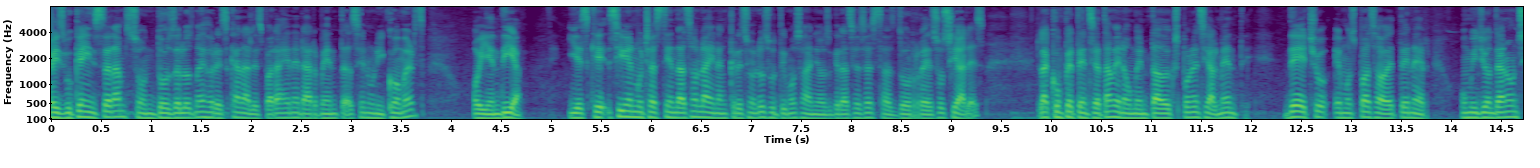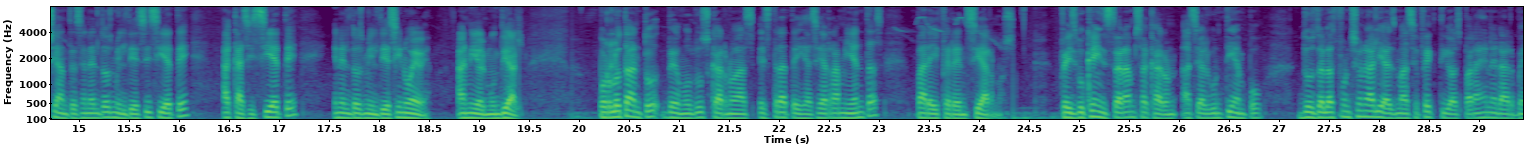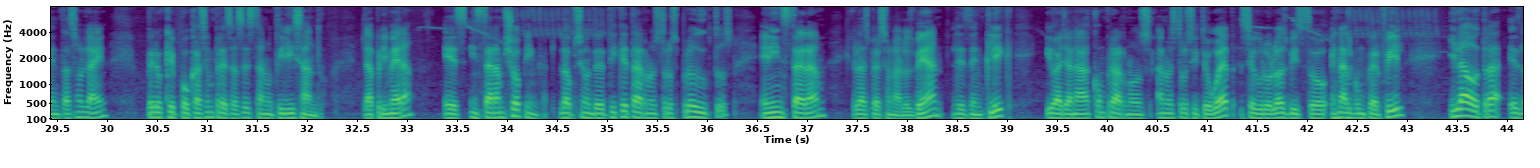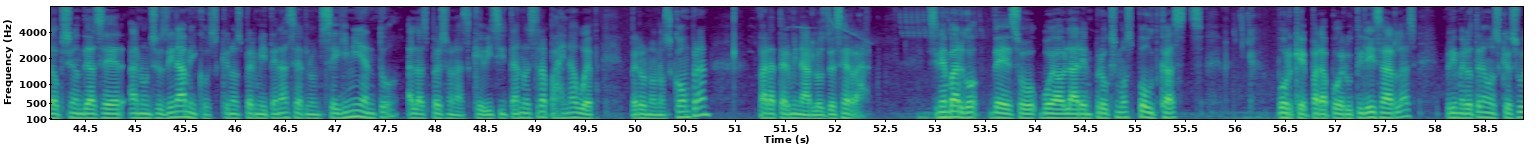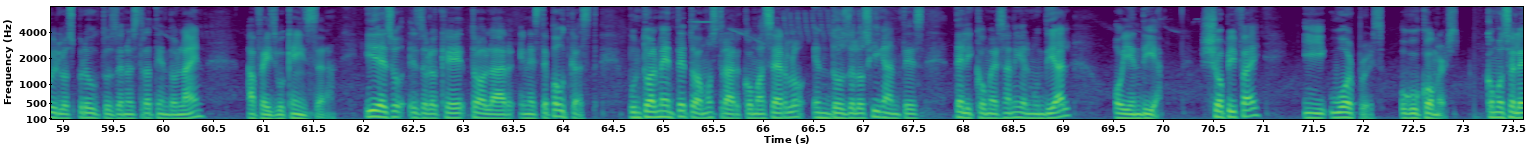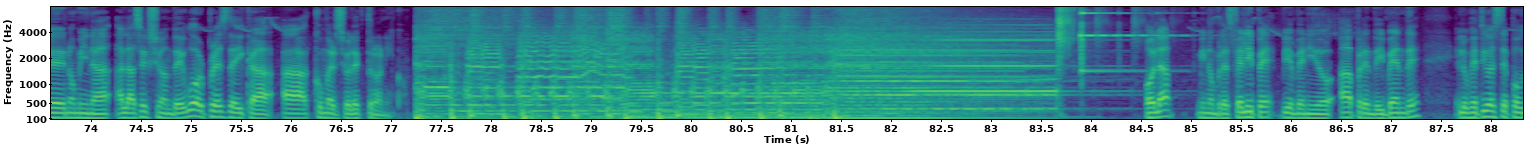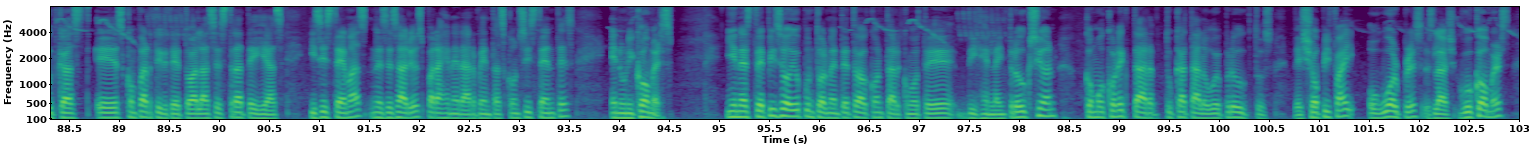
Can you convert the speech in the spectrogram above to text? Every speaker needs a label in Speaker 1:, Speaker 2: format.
Speaker 1: Facebook e Instagram son dos de los mejores canales para generar ventas en un e-commerce hoy en día. Y es que si bien muchas tiendas online han crecido en los últimos años gracias a estas dos redes sociales, la competencia también ha aumentado exponencialmente. De hecho, hemos pasado de tener un millón de anunciantes en el 2017 a casi siete en el 2019 a nivel mundial. Por lo tanto, debemos buscar nuevas estrategias y herramientas para diferenciarnos. Facebook e Instagram sacaron hace algún tiempo dos de las funcionalidades más efectivas para generar ventas online, pero que pocas empresas están utilizando. La primera es Instagram Shopping, la opción de etiquetar nuestros productos en Instagram, que las personas los vean, les den clic y vayan a comprarnos a nuestro sitio web, seguro lo has visto en algún perfil. Y la otra es la opción de hacer anuncios dinámicos, que nos permiten hacerle un seguimiento a las personas que visitan nuestra página web, pero no nos compran, para terminarlos de cerrar. Sin embargo, de eso voy a hablar en próximos podcasts, porque para poder utilizarlas, primero tenemos que subir los productos de nuestra tienda online a Facebook e Instagram. Y de eso es de lo que te voy a hablar en este podcast. Puntualmente te voy a mostrar cómo hacerlo en dos de los gigantes del e-commerce a nivel mundial hoy en día, Shopify y WordPress o WooCommerce, como se le denomina a la sección de WordPress dedicada a comercio electrónico. Hola, mi nombre es Felipe, bienvenido a Aprende y Vende. El objetivo de este podcast es compartirte todas las estrategias y sistemas necesarios para generar ventas consistentes en un e-commerce. Y en este episodio puntualmente te voy a contar, como te dije en la introducción, cómo conectar tu catálogo de productos de Shopify o WordPress slash WooCommerce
